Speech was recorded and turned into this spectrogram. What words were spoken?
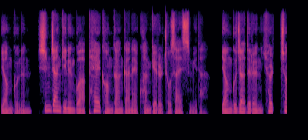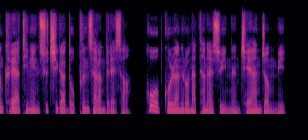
연구는 신장 기능과 폐 건강 간의 관계를 조사했습니다. 연구자들은 혈청 크레아티닌 수치가 높은 사람들에서 호흡 곤란으로 나타날 수 있는 제한적 및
